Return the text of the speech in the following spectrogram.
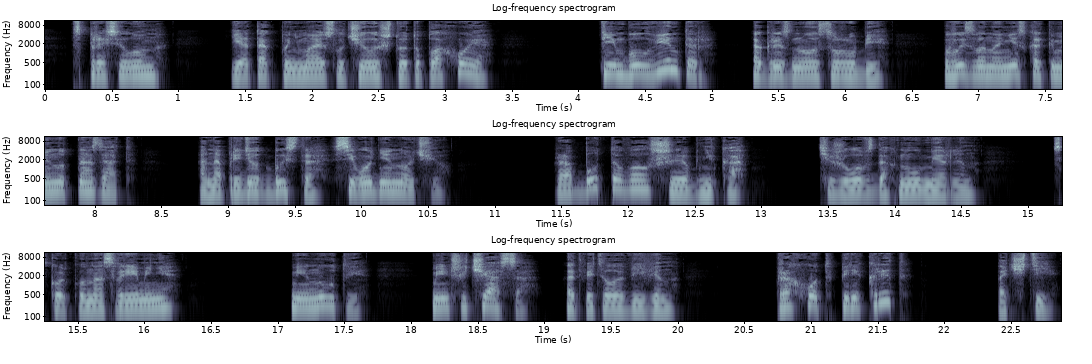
— спросил он. «Я так понимаю, случилось что-то плохое?» «Фимбул Винтер?» — огрызнулась Руби. «Вызвана несколько минут назад. Она придет быстро, сегодня ночью. «Работа волшебника», — тяжело вздохнул Мерлин. «Сколько у нас времени?» «Минуты. Меньше часа», — ответила Вивин. «Проход перекрыт?» «Почти».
